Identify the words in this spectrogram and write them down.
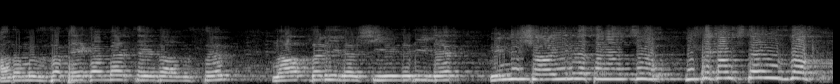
Aramızda peygamber sevdalısı, naatlarıyla, şiirleriyle ünlü şair ve sanatçı Dursun Ali Erzincanlı.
